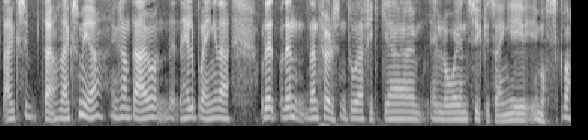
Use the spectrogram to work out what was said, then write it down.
Det er jo ikke så, det er, det er ikke så mye. Ikke sant? Det er jo det, hele poenget der. Og, det, og den, den følelsen tror jeg fikk jeg Jeg lå i en sykehuseng i, i Moskva.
